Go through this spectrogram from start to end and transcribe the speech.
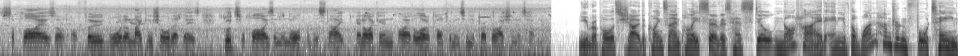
suppliers of, of, food, water, making sure that there's good supplies in the north of the state, and I can I have a lot of confidence in the preparation that's happening. New reports show the Queensland Police Service has still not hired any of the 114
